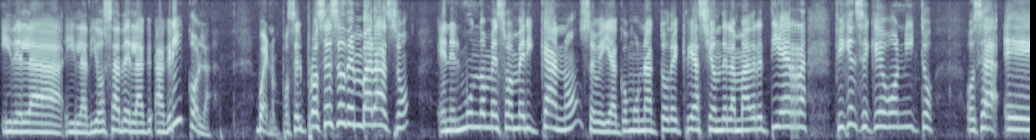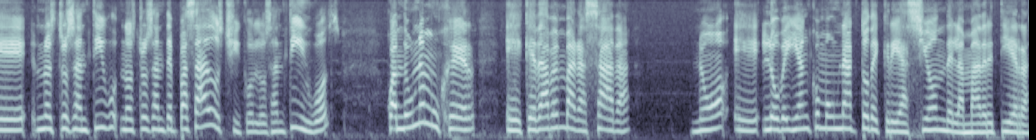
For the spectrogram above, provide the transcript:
y de la, y la diosa de la agrícola. Bueno, pues el proceso de embarazo en el mundo mesoamericano se veía como un acto de creación de la madre tierra. Fíjense qué bonito. O sea, eh, nuestros nuestros antepasados, chicos, los antiguos, cuando una mujer eh, quedaba embarazada, no Eh, lo veían como un acto de creación de la madre tierra.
